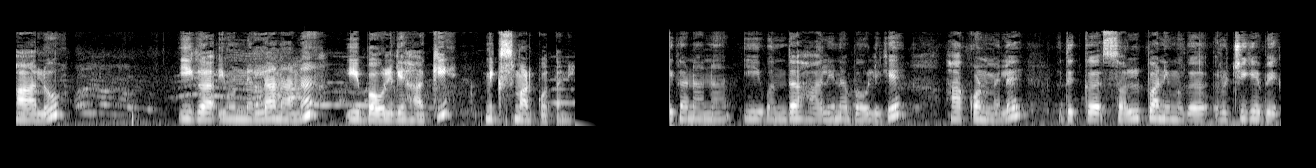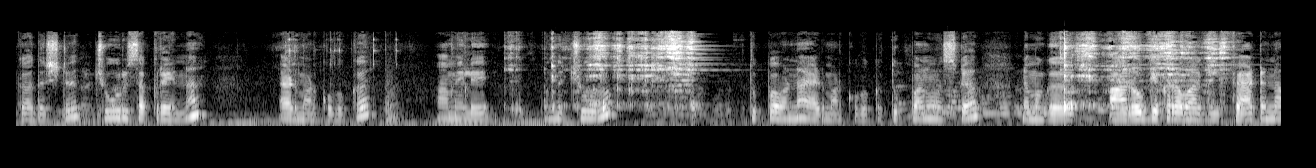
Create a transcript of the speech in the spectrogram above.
ಹಾಲು. ಈಗ ಇವನ್ನೆಲ್ಲ ನಾನು ಈ ಬೌಲ್ಗೆ ಹಾಕಿ ಮಿಕ್ಸ್ ಮಾಡ್ಕೋತಾನೆ. ಈಗ ನಾನು ಈ ಒಂದು ಹಾಲಿನ ಬೌಲಿಗೆ ಹಾಕ್ಕೊಂಡ್ಮೇಲೆ ಇದಕ್ಕೆ ಸ್ವಲ್ಪ ನಿಮಗೆ ರುಚಿಗೆ ಬೇಕಾದಷ್ಟು ಚೂರು ಸಕ್ಕರೆಯನ್ನು ಆ್ಯಡ್ ಮಾಡ್ಕೋಬೇಕು. ಆಮೇಲೆ ಒಂದು ಚೂರು ತುಪ್ಪವನ್ನು ಆ್ಯಡ್ ಮಾಡ್ಕೋಬೇಕು. ತುಪ್ಪನೂ ಅಷ್ಟೇ ನಮಗೆ ಆರೋಗ್ಯಕರವಾಗಿ ಫ್ಯಾಟನ್ನು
